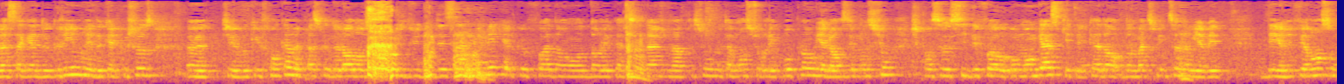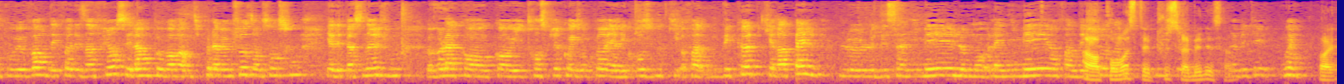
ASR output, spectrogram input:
la saga de Grimm et de quelque chose, euh, tu évoquais Franquin, mais presque de l'ordre du, du dessin animé quelquefois dans, les personnages, j'ai l'impression notamment sur les gros plans où il y a leurs émotions. Je pensais aussi des fois au, au manga, ce qui était le cas dans, dans Max Winson où il y avait des références, on pouvait voir des fois des influences, et là on peut voir un petit peu la même chose dans le sens où il y a des personnages où, euh, voilà, quand, quand ils transpirent, quand ils ont peur, il y a les grosses gouttes, qui, enfin des codes qui rappellent le, le dessin animé, l'animé, enfin des Alors, choses. pour moi, c'était plus la BD, ça. la BD, ouais. Ouais.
